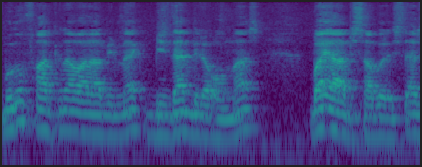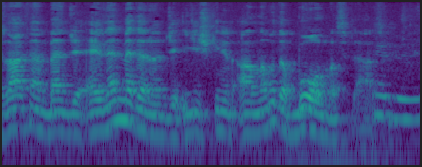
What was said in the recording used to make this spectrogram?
Bunun farkına varabilmek birdenbire olmaz. Bayağı bir sabır ister. Zaten bence evlenmeden önce ilişkinin anlamı da bu olması Hı lazım hı.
